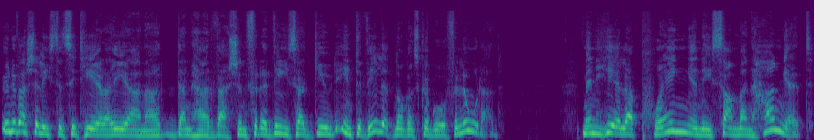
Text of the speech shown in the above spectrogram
Universalisten citerar gärna den här versen för att visa att Gud inte vill att någon ska gå förlorad. Men hela poängen i sammanhanget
